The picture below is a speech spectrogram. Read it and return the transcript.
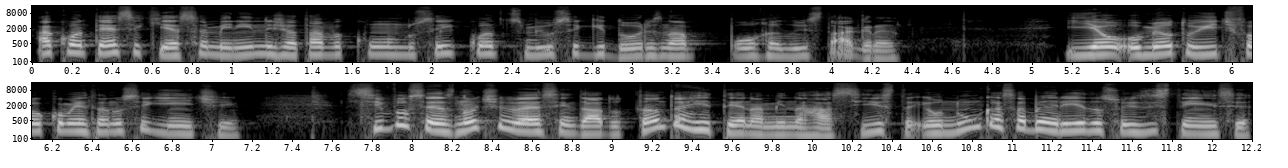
Acontece que essa menina já tava com não sei quantos mil seguidores na porra do Instagram. E eu, o meu tweet foi comentando o seguinte: se vocês não tivessem dado tanto RT na mina racista, eu nunca saberia da sua existência.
